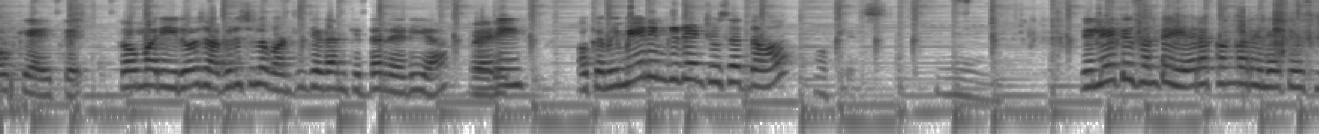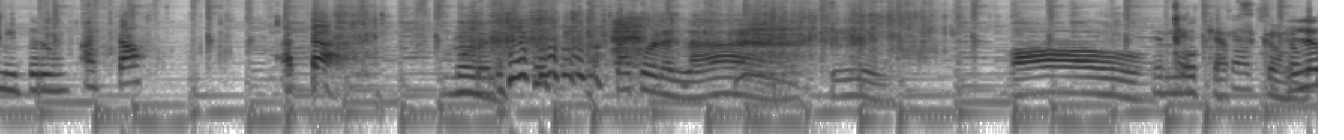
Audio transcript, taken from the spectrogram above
ఓకే అయితే. సో మరి ఈ రోజు అభిరుచిలో వంటలు చేయడానికి ఇద్దరు రెడీయా రెడీ ఓకే మీ మెయిన్ ఇంగ్రీడియంట్ చూసేద్దామా? ఓకే రిలేటివ్స్ అంటే ఏ రకంగా రిలేటివ్స్ మీ ఇద్దరు? అత్త. అత్త. Wow. Yellow capsicum yellow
